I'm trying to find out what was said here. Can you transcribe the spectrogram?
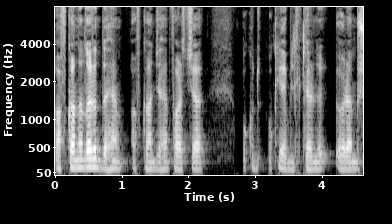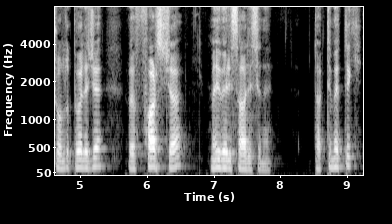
Afganlıların da hem Afganca hem Farsça oku- okuyabildiklerini öğrenmiş olduk böylece. Ve Farsça Meyve Risalesini takdim ettik.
